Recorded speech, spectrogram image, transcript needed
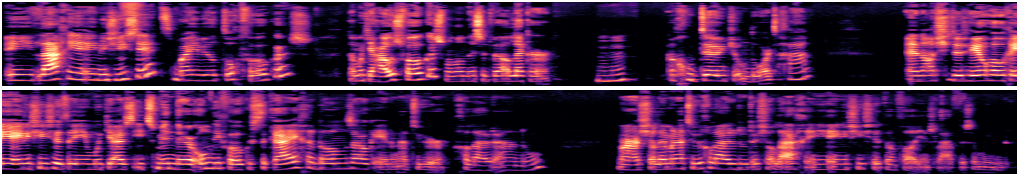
in, laag in je energie zit, maar je wilt toch focus, dan moet je house focus, want dan is het wel lekker mm -hmm. een goed deuntje om door te gaan. En als je dus heel hoog in je energie zit en je moet juist iets minder om die focus te krijgen, dan zou ik eerder natuurgeluiden aandoen. Maar als je alleen maar natuurgeluiden doet, als je al laag in je energie zit, dan val je in slaap. Dus dat moet je niet doen.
